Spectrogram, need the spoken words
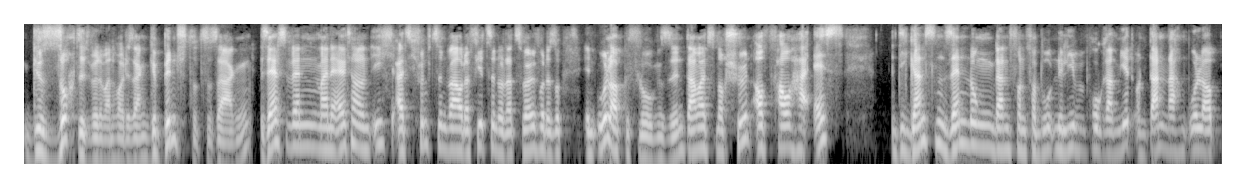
gesuchtet, würde man heute sagen, gebinged sozusagen. Selbst wenn meine Eltern und ich, als ich 15 war oder 14 oder 12 oder so, in Urlaub geflogen sind, damals noch schön auf VHS die ganzen Sendungen dann von Verbotene Liebe programmiert und dann nach dem Urlaub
